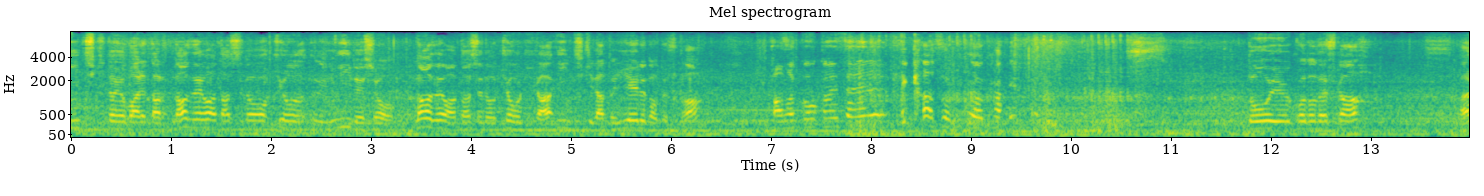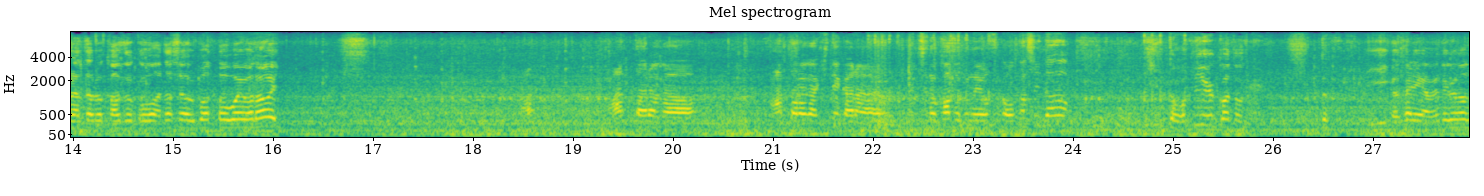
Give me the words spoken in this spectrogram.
インチキと呼ばれたらなぜ私の競いいでしょうなぜ私の競技がインチキだと言えるのですか？家族を返せ。家族を変えどういうことですか？あなたの家族を私は奪った覚えはない。ああんたらがあんたらが来てからうちの家族の様子がおかしいんだ どういうこと？言いがかりやめてください。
